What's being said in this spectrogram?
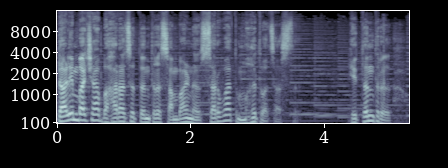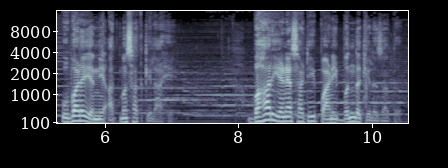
डाळिंबाच्या बहाराचं तंत्र सांभाळणं सर्वात महत्वाचं असतं. हे तंत्र उबाळे यांनी आत्मसात केलं आहे. बहार येण्यासाठी पाणी बंद केलं जातं.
